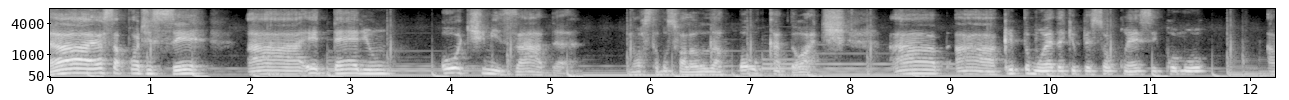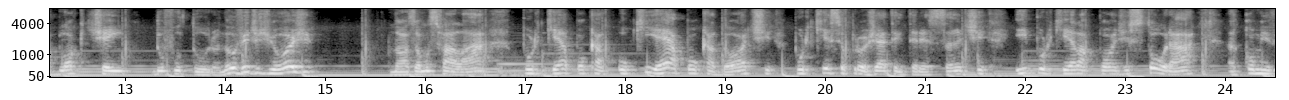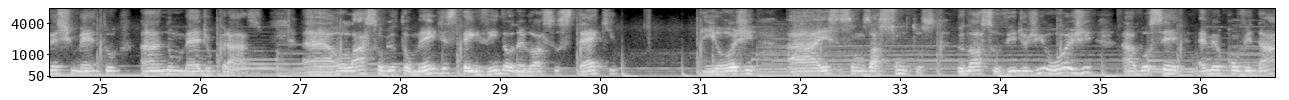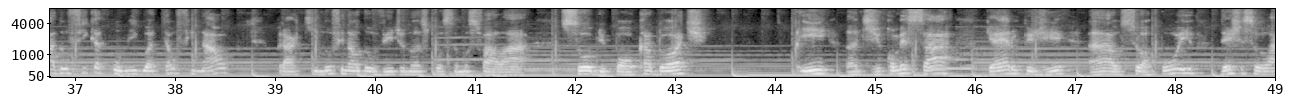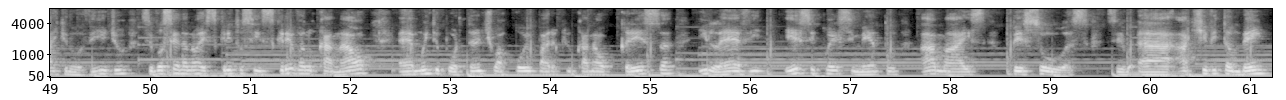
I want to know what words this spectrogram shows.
Ah, essa pode ser a Ethereum otimizada. Nós estamos falando da Polkadot, a, a criptomoeda que o pessoal conhece como a blockchain do futuro. No vídeo de hoje, nós vamos falar por que a Polka, o que é a Polkadot, por que seu projeto é interessante e por que ela pode estourar uh, como investimento uh, no médio prazo. Uh, olá, sou Milton Mendes, bem-vindo ao Negócios Tech. E hoje, ah, esses são os assuntos do nosso vídeo de hoje. Ah, você é meu convidado, fica comigo até o final, para que no final do vídeo nós possamos falar sobre Polkadot, e antes de começar, quero pedir ah, o seu apoio, deixe seu like no vídeo. Se você ainda não é inscrito, se inscreva no canal. É muito importante o apoio para que o canal cresça e leve esse conhecimento a mais pessoas. Se, ah, ative também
